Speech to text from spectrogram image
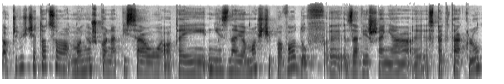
Oczywiście to, co Moniuszko napisał o tej nieznajomości powodów y, zawieszenia y, spektaklu,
